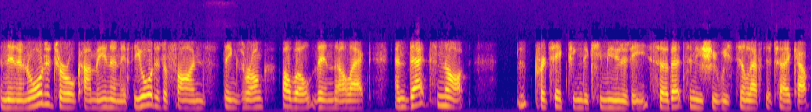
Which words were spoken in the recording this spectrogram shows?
and then an auditor will come in, and if the auditor finds things wrong, oh well, then they'll act. And that's not protecting the community. So that's an issue we still have to take up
